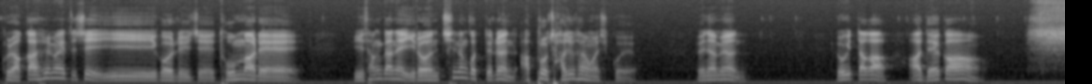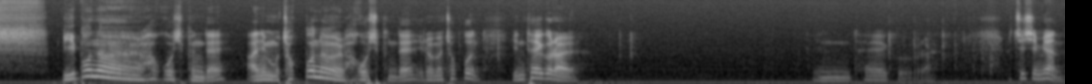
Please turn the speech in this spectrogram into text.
그리고 아까 설명했듯이 이거를 이제 도움말에 이 상단에 이런 치는 것들은 앞으로 자주 사용하실 거예요. 왜냐면 여기다가 아 내가 미분을 하고 싶은데 아니면 뭐 적분을 하고 싶은데 이러면 적분 인테그랄 인테그랄 치시면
